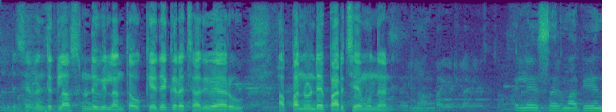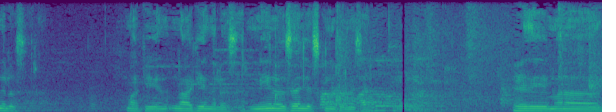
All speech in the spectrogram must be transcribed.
అంటే సెవెంత్ క్లాస్ నుండి వీళ్ళంతా ఒకే దగ్గర చదివారు. అప్పటి నుండే పరిచయం ఉందని. లేదు సార్ మాకేం తెలియదు సార్. మాకేం నాకేం తెలియదు సార్. నేను వ్యవసాయం చేసుకుంటాను సార్. ఇది మన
